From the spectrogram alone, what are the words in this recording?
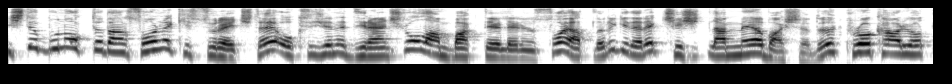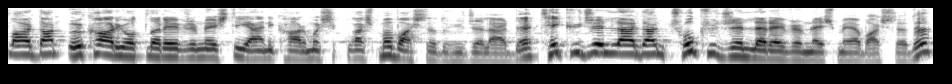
İşte bu noktadan sonraki süreçte oksijene dirençli olan bakterilerin soyadları giderek çeşitlenmeye başladı. Prokaryotlardan ökaryotlar evrimleşti yani karmaşıklaşma başladı hücrelerde. Tek hücrelilerden çok hücreliler evrimleşmeye başladı.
